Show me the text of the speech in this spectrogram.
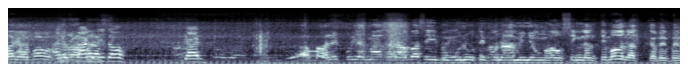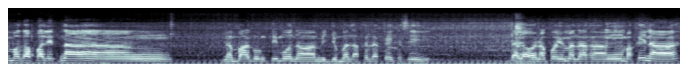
Oh, yan po. Ano plano dito? Yan. Ah, bali po yan mga karabas, eh, bubunutin po namin yung housing ng timon at kami po magapalit ng, ng bagong timon na medyo malaki-laki kasi dalawa na po yung malakang makina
